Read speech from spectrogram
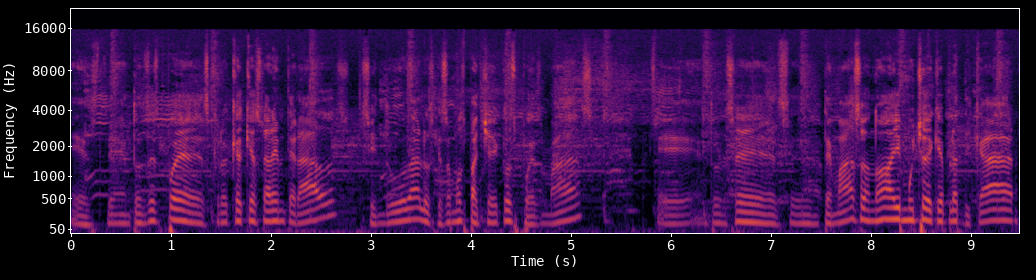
Este, entonces, pues creo que hay que estar enterados, sin duda. Los que somos pachecos, pues más. Eh, entonces, eh, temazo, ¿no? Hay mucho de qué platicar.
